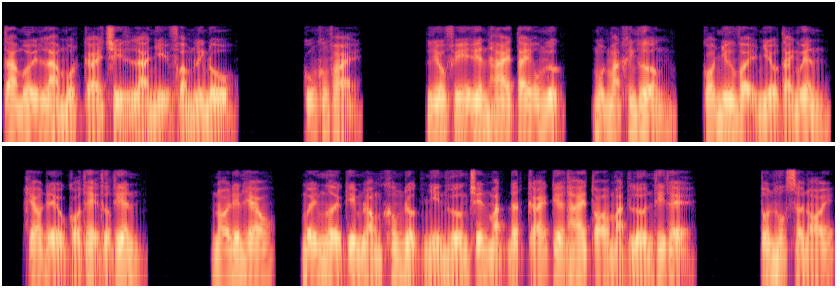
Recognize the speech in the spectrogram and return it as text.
ta mới là một cái chỉ là nhị phẩm linh đồ. Cũng không phải. Liêu phi yên hai tay ôm ngực, một mặt khinh thường, có như vậy nhiều tài nguyên heo đều có thể thừa tiên. Nói đến heo, mấy người kìm lòng không được nhìn hướng trên mặt đất cái kia hai to mặt lớn thi thể. Tôn húc sở nói,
